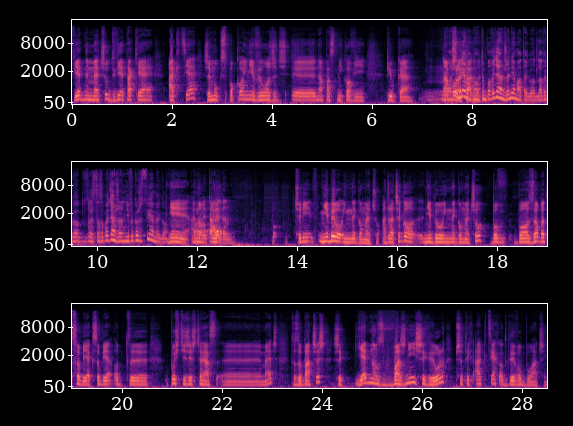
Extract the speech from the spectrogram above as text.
w jednym meczu dwie takie akcje, że mógł spokojnie wyłożyć yy, napastnikowi piłkę No na właśnie pole nie ma, no o tym powiedziałem, że nie ma tego, dlatego to jest to, co powiedziałem, że nie wykorzystujemy go. Nie, nie, nie. a No, No, ale, jeden. Czyli nie było innego meczu. A dlaczego nie było innego meczu? Bo, bo zobacz sobie, jak sobie od, y, puścisz jeszcze raz y, mecz, to zobaczysz, że jedną z ważniejszych ról przy tych akcjach odgrywał Bułaczy.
